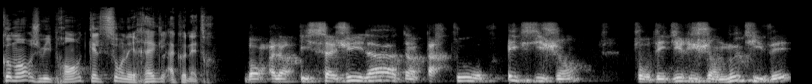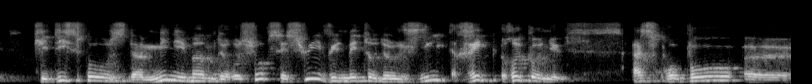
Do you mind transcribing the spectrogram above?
comment je m'y prends? Quelles sont les règles à connaître? Bon, alors, il s'agit là d'un parcours exigeant pour des dirigeants motivés qui disposent d'un minimum de ressources et suivent une méthodologie reconnue. À ce propos, euh,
